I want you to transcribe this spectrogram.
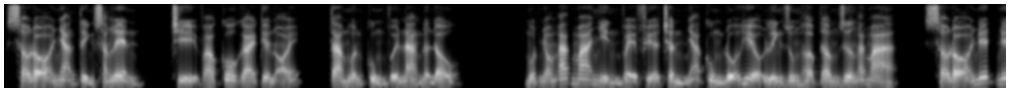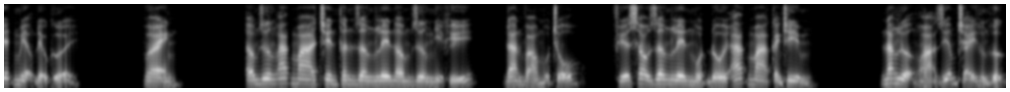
sau đó nhãn tỉnh sáng lên, chỉ vào cô gái kia nói, ta muốn cùng với nàng đơn đấu. Một nhóm ác ma nhìn về phía Trần Nhã cùng Đỗ Hiểu Linh dung hợp âm dương ác ma, sau đó nết nết miệng đều cười. Và anh, âm dương ác ma trên thân dâng lên âm dương nhị khí, đan vào một chỗ, phía sau dâng lên một đôi ác ma cánh chim. Năng lượng hỏa diễm cháy hừng hực.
